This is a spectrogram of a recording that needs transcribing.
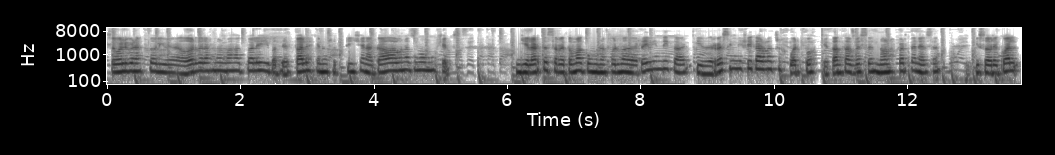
se vuelve un acto liberador de las normas actuales y patriarcales que nos restringen a cada una como mujeres y el arte se retoma como una forma de reivindicar y de resignificar nuestros cuerpos que tantas veces no nos pertenecen y sobre cual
